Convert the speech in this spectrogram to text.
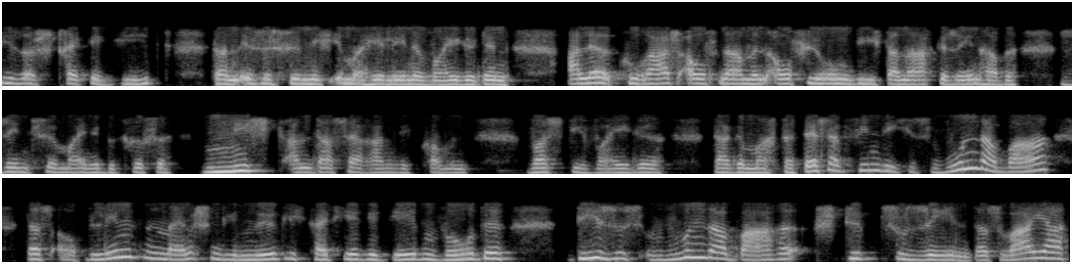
dieser Strecke gibt, dann ist es für mich immer Helene Weigel. Denn alle Courage-Aufnahmen, Aufführungen, die ich danach gesehen habe, sind für meine Begriffe nicht an das herangekommen, was die Weigel da gemacht hat. Deshalb finde ich es wunderbar, dass auch blinden Menschen die Möglichkeit hier gegeben wurde, dieses wunderbare Stück zu sehen. Das war ja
